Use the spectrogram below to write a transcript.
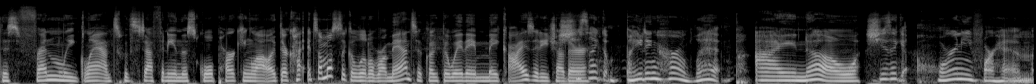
this friendly glance with Stephanie in the school parking lot. Like, they're, it's almost like a little romantic, like the way they make eyes at each other. She's like biting her lip. I know. She's like horny for him.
